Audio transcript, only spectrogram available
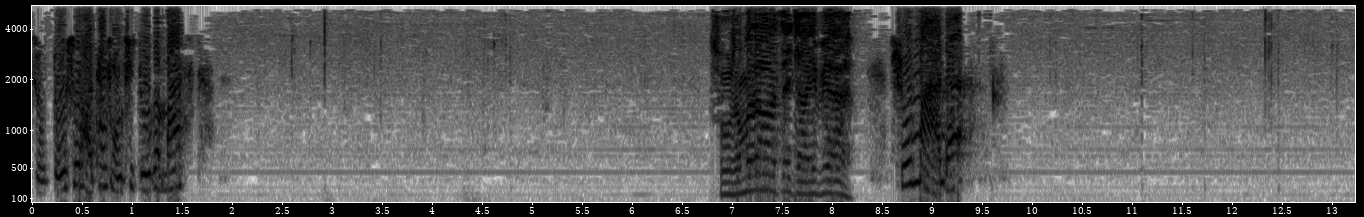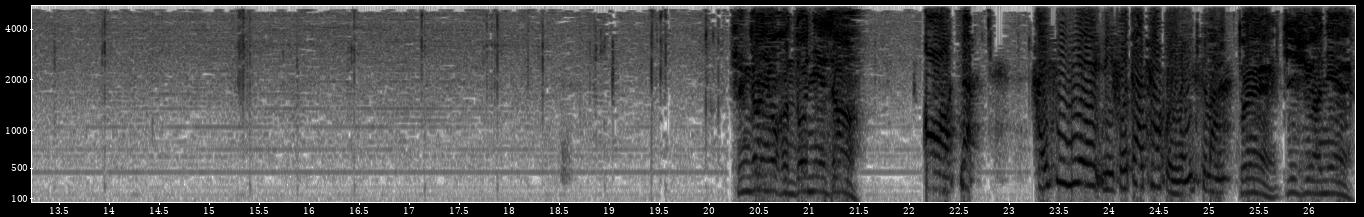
读读书好？他想去读个 master。属什么的？再讲一遍。属马的，身上有很多孽障，哦，那还是念礼佛大忏悔文是吗？对，继续要念，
